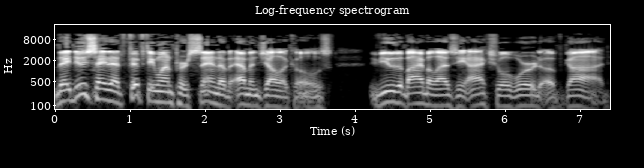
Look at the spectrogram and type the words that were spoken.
they do say that 51% of evangelicals view the Bible as the actual Word of God,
